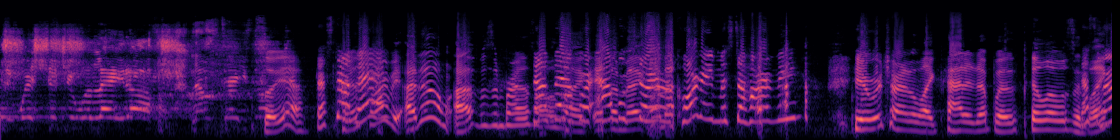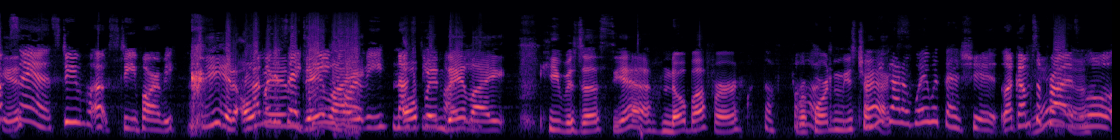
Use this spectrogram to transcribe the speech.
You wish that you were laid off. Now days So yeah, That's not Prince bad. Harvey. I know. I was impressed. I Not was bad like, for it's a Apple Mac- Store recording, Mr. Harvey. Here we're trying to like pad it up with pillows and That's what I'm saying. Steve uh, Steve Harvey. He in I open meant to say King daylight. Harvey, not open Steve Harvey. daylight. He was just yeah, no buffer, What the fuck? recording these And tracks. he got away with that shit. Like I'm surprised Yeah. a little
